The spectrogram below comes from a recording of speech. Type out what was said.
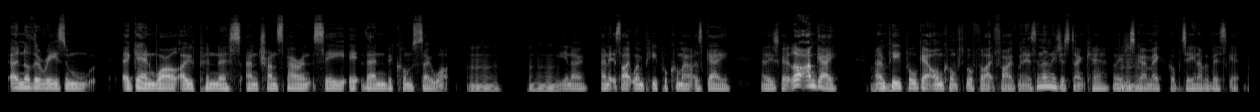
another reason. Again, while openness and transparency, it then becomes so what Mm. Mhm. you know, and it's like when people come out as gay and they just go, "Look, I'm gay," Mm. and people get uncomfortable for like five minutes, and then they just don't care. They Mm. just go make a cup of tea and have a biscuit.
